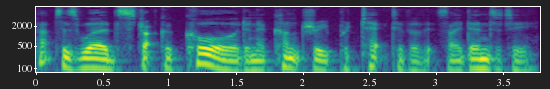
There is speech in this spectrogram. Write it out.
Perhaps his words struck a chord in a country protective of its identity.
